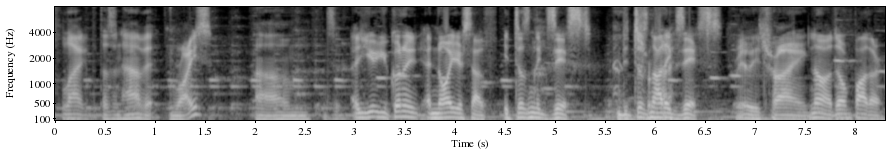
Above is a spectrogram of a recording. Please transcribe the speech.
flag that doesn't have it. Right? Um, You, you're going to annoy yourself. It doesn't exist. It does not exist. really trying. No, don't bother.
